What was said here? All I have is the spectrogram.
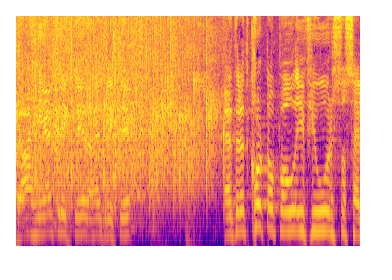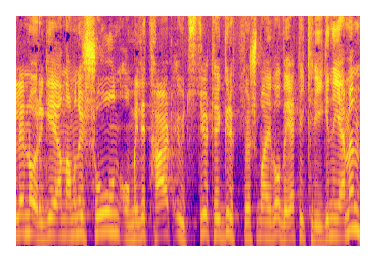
det er helt riktig. det er helt riktig. Etter et kort opphold i fjor så selger Norge igjen ammunisjon og militært utstyr til grupper som er involvert i krigen i Jemen.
